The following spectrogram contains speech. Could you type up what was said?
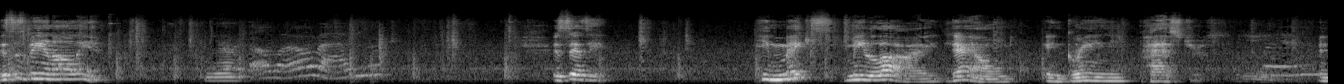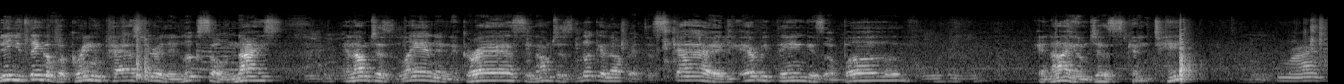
This is being all in. Yeah. It says he, he makes me lie down in green pastures. And then you think of a green pasture and it looks so nice. And I'm just laying in the grass and I'm just looking up at the sky and everything is above. And I am just content. Right.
